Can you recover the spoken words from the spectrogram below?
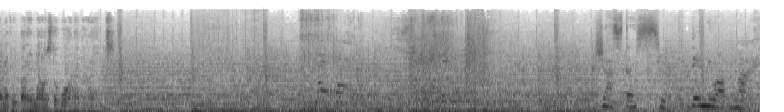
And everybody knows the war never ends. Just a sip, then you are mine.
